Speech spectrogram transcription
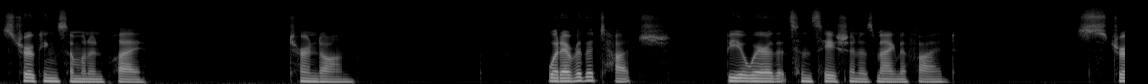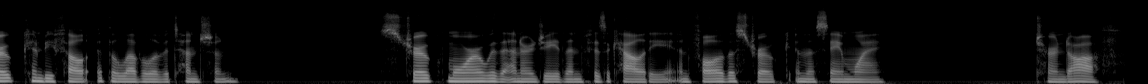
stroking someone in play, turned on. Whatever the touch, be aware that sensation is magnified. Stroke can be felt at the level of attention. Stroke more with energy than physicality and follow the stroke in the same way. Turned off.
